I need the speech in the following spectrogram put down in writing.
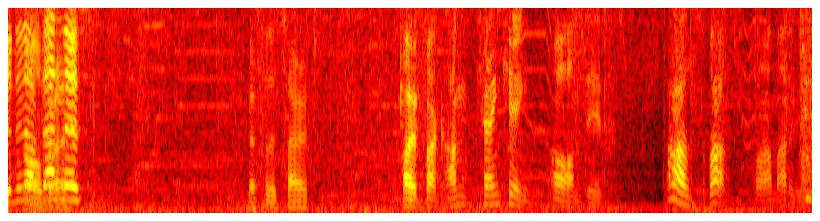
shouldn't Oh, have done bro. this. Go for the turret. Oh fuck, I'm tanking. Oh, I'm dead. Oh, I'll survive. Oh, I'm out of here.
